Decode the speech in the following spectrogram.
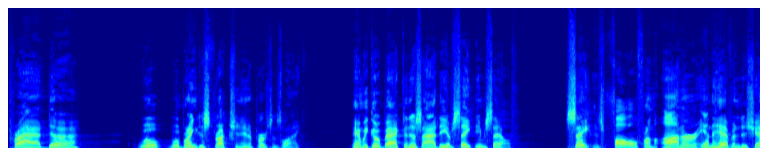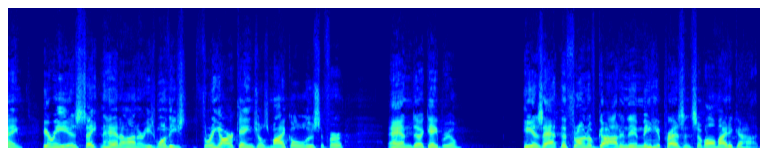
Pride uh, will, will bring destruction in a person's life. And we go back to this idea of Satan himself. Satan's fall from honor in heaven to shame. Here he is. Satan had honor. He's one of these three archangels Michael, Lucifer, and uh, Gabriel. He is at the throne of God in the immediate presence of Almighty God.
